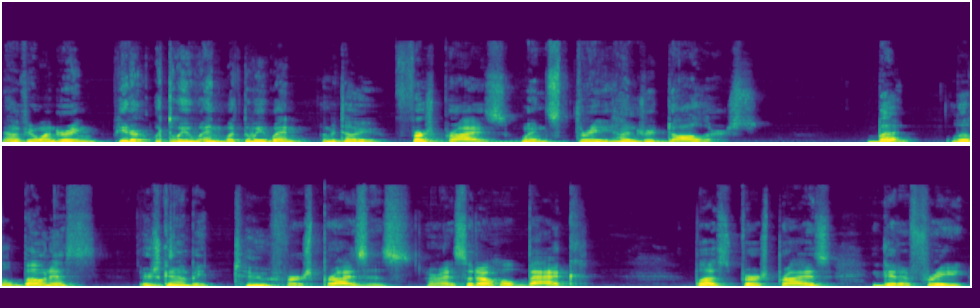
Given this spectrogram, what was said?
Now, if you're wondering, Peter, what do we win? What do we win? Let me tell you. First prize wins $300. But, little bonus, there's going to be two first prizes. All right, so don't hold back. Plus, first prize, you get a free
